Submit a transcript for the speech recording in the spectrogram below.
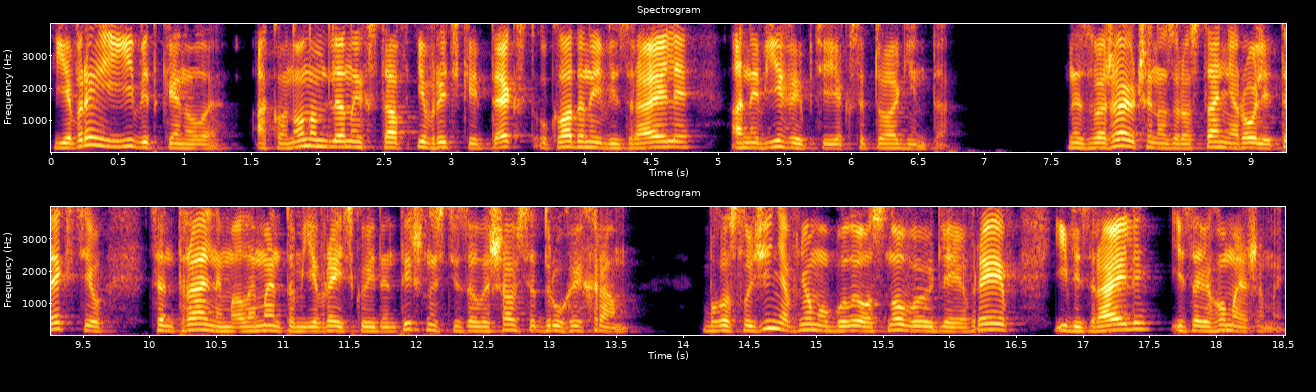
євреї її відкинули, а каноном для них став івритський текст, укладений в Ізраїлі, а не в Єгипті, як Септуагінта. Незважаючи на зростання ролі текстів, центральним елементом єврейської ідентичності залишався другий храм. Богослужіння в ньому були основою для євреїв і в Ізраїлі, і за його межами.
